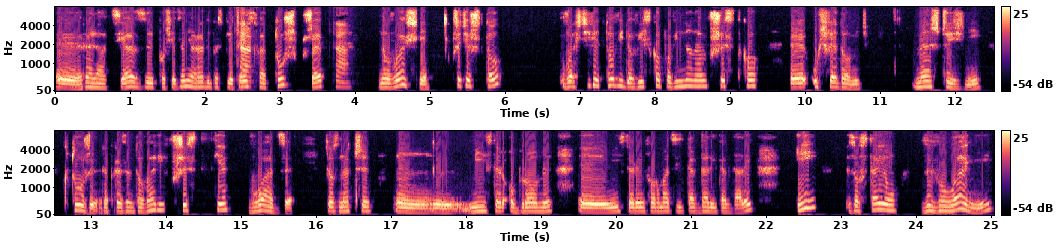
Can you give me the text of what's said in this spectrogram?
e, relacja z posiedzenia Rady Bezpieczeństwa tak. tuż przed. Tak. No właśnie, przecież to, właściwie to widowisko powinno nam wszystko e, uświadomić. Mężczyźni, którzy reprezentowali wszystkie władze, to znaczy minister obrony, y, minister informacji itd., tak itd. Tak i zostają wywołani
